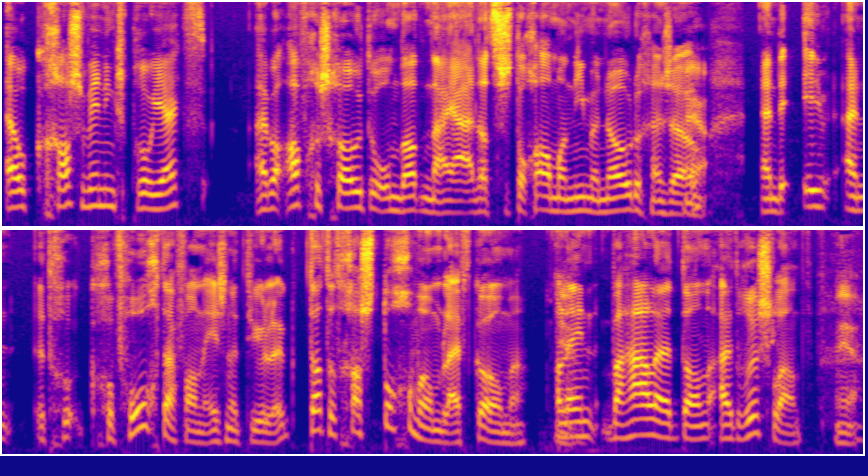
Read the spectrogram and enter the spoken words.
elk gaswinningsproject hebben afgeschoten omdat, nou ja, dat is toch allemaal niet meer nodig en zo. En, de, en het gevolg daarvan is natuurlijk dat het gas toch gewoon blijft komen. Alleen we halen het dan uit Rusland. Ja.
